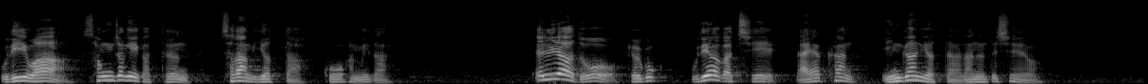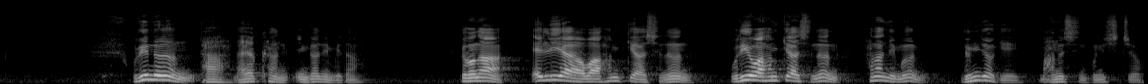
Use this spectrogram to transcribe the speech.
우리와 성정이 같은 사람이었다고 합니다. 엘리야도 결국 우리와 같이 나약한 인간이었다라는 뜻이에요. 우리는 다 나약한 인간입니다. 그러나 엘리야와 함께 하시는 우리와 함께 하시는 하나님은 능력이 많으신 분이시죠.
